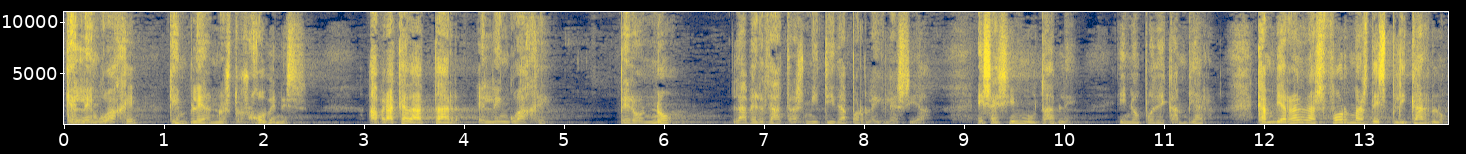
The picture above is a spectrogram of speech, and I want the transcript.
que el lenguaje que emplean nuestros jóvenes. Habrá que adaptar el lenguaje, pero no la verdad transmitida por la Iglesia. Esa es inmutable y no puede cambiar. Cambiarán las formas de explicarlo,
